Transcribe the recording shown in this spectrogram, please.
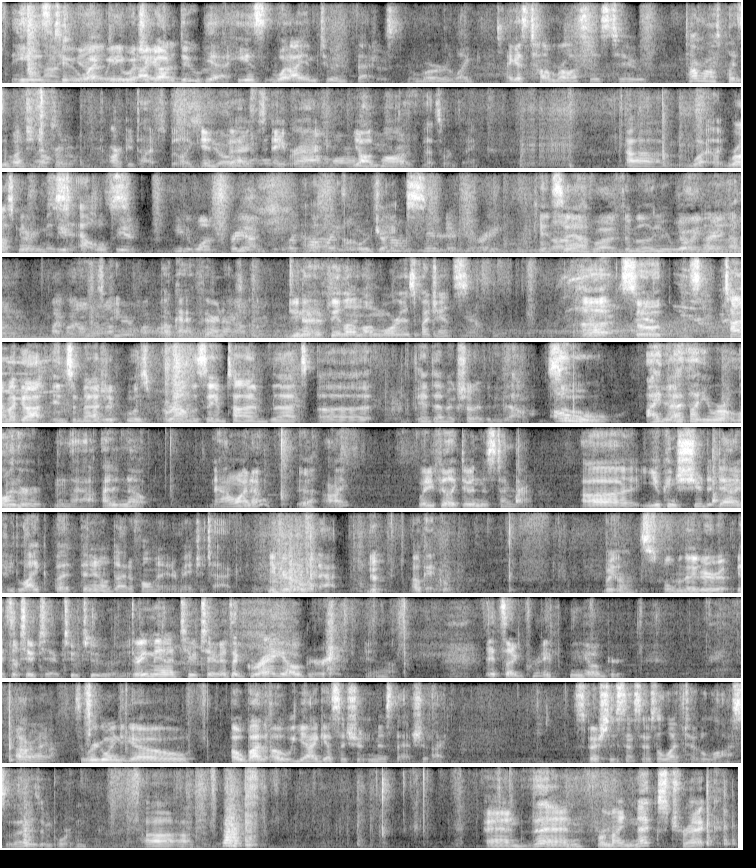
he is Sometimes to you white weenie do what I you am- gotta do. Yeah, he is what I am to infect, or like I guess Tom Ross is to. Tom Ross plays a bunch of different archetypes, but like infect, eight rack, Yawgmoth, that sort of thing. Um, what like Ross Merriam is to elves. see it either one. Right? Yeah. Like, come on, wait, Uh, or drakes. Can't say I'm familiar with Joey, are you uh, coming? Like, when I'm those people. Okay, fair enough. Do you know who Phelan Longmore is by chance? Uh, so time I got into Magic was around the same time that uh, the pandemic shut everything down. So, oh, I, yeah. I thought you were longer than that. I didn't know. Now I know. yeah. All right. What do you feel like doing this time around? Uh, you can shoot it down if you'd like, but then it'll die to Fulminator Mage attack. If you're cool with that. Yeah. Okay, cool. Wait, it's Fulminator. It's a 2-2. two two, right? Three mana, 2-2. It's a gray ogre. Yeah. It's a great ogre. All right, so we're going to go. Oh, by the oh yeah, I guess I shouldn't miss that, should I? Especially since there's a life total loss, so that is important. Uh, and then for my next trick,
